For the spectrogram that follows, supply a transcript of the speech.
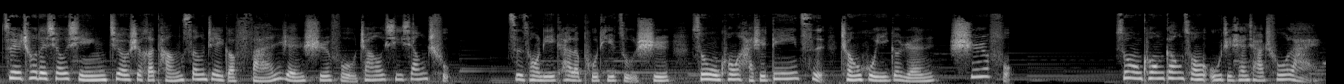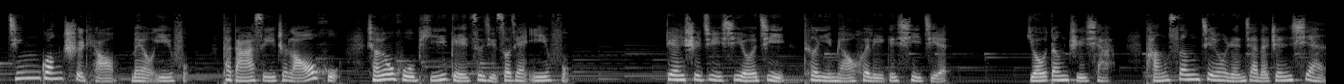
最初的修行就是和唐僧这个凡人师傅朝夕相处。自从离开了菩提祖师，孙悟空还是第一次称呼一个人师傅。孙悟空刚从五指山下出来，金光赤条，没有衣服。他打死一只老虎，想用虎皮给自己做件衣服。电视剧《西游记》特意描绘了一个细节：油灯之下，唐僧借用人家的针线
